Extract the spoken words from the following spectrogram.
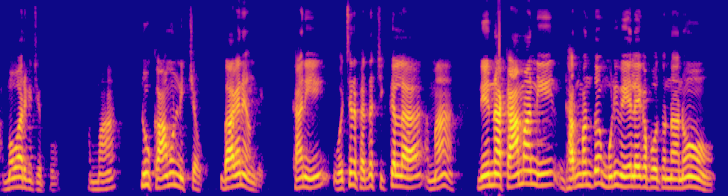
అమ్మవారికి చెప్పు. అమ్మా నువ్వు కాముణ్ణి ఇచ్చావు. బాగానే ఉంది. కానీ వచ్చిన పెద్ద చిక్కల్లా అమ్మా నేను నా కామాన్ని ధర్మంతో ముడి వేయలేకపోతున్నాను.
